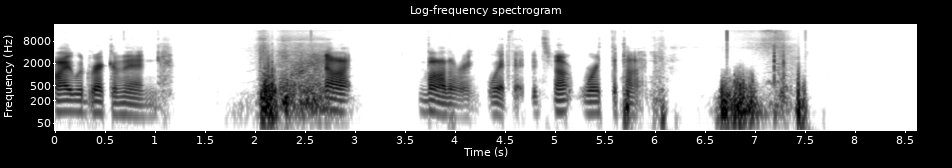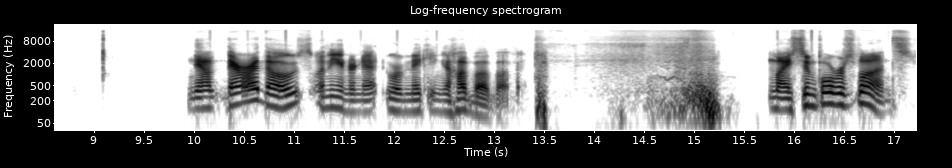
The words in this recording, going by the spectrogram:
I would recommend not bothering with it. It's not worth the time. Now, there are those on the internet who are making a hubbub of it. My simple response,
